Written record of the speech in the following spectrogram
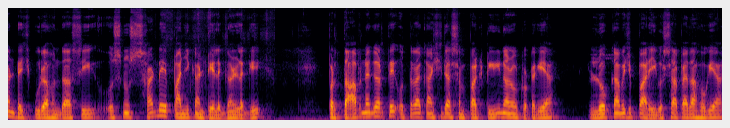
ਘੰਟੇ 'ਚ ਪੂਰਾ ਹੁੰਦਾ ਸੀ, ਉਸ ਨੂੰ 5.5 ਘੰਟੇ ਲੱਗਣ ਲੱਗੇ। ਪ੍ਰਤਾਪ ਨਗਰ ਤੇ ਉੱਤਰਾਕਾਂਸ਼ੀ ਦਾ ਸੰਪਰਕ ਟੀਰੀ ਨਾਲੋਂ ਟੁੱਟ ਗਿਆ। ਲੋਕਾਂ ਵਿੱਚ ਭਾਰੀ ਗੁੱਸਾ ਪੈਦਾ ਹੋ ਗਿਆ।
